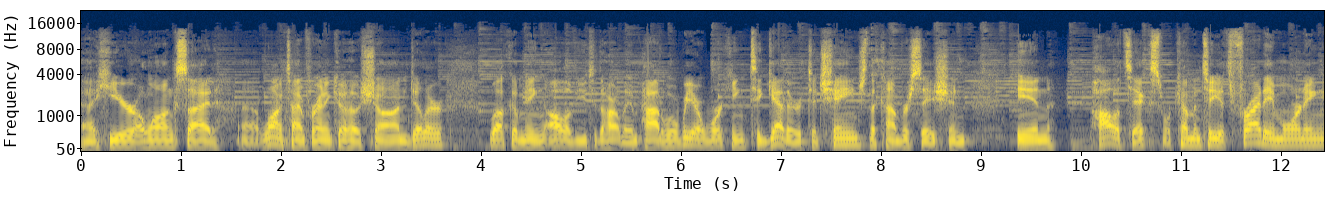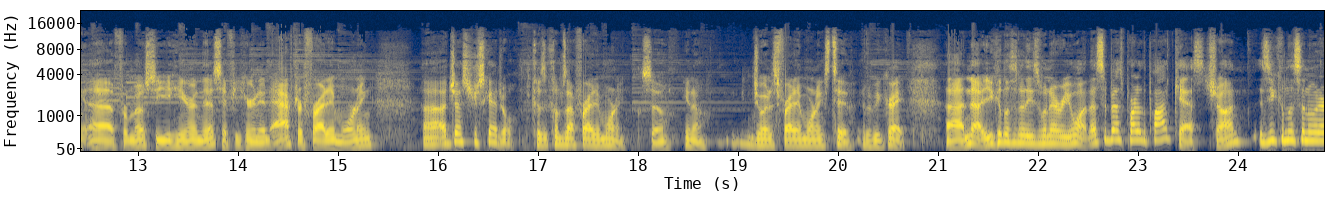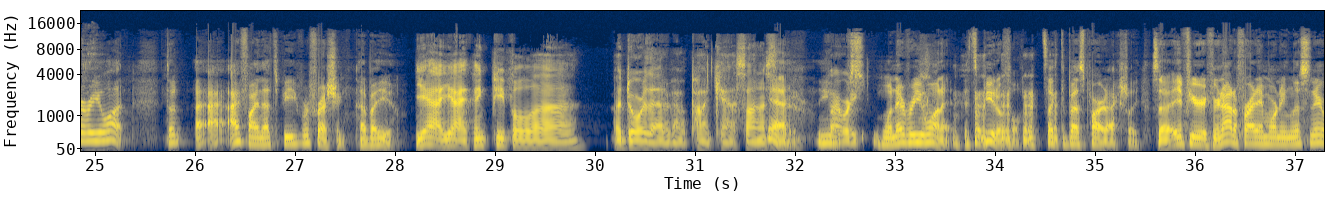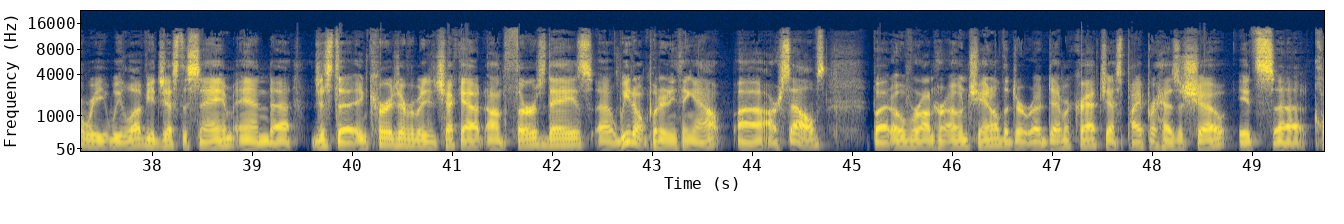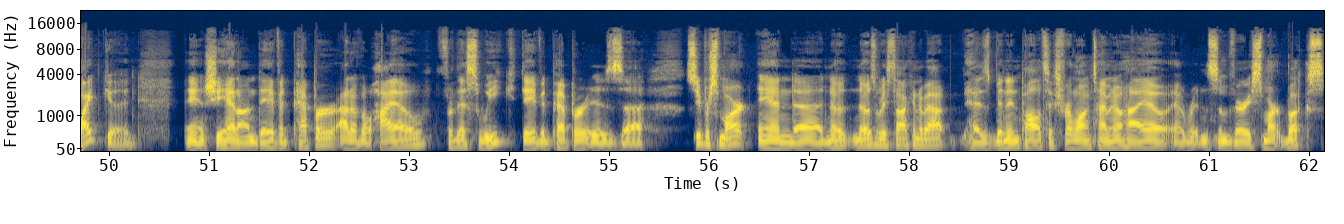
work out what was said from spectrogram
uh, here alongside uh, longtime friend and co host Sean Diller, welcoming all of you to the Heartland Pod, where we are working together to change the conversation in politics. We're coming to you. It's Friday morning. Uh, for most of you hearing this, if you're hearing it after Friday morning, uh, adjust your schedule because it comes out Friday morning. So, you know, join us Friday mornings too. It'll be great. Uh, no, you can listen to these whenever you want. That's the best part of the podcast, Sean, is you can listen to whenever you want. Don't, I, I find that to be refreshing. How about you? Yeah, yeah. I think people uh, adore that about podcasts. Honestly, Yeah, you- If I were to- whenever you want it. It's beautiful. it's like the best part, actually. So if you're if you're not a Friday morning listener, we we love you just the same, and uh, just uh, encourage everybody to check out on Thursdays. Uh, we don't put anything out uh, ourselves. But over on her own channel, the Dirt Road Democrat, Jess Piper has a show. It's uh, quite good. And she had on David Pepper out of Ohio for this week. David Pepper is uh, super smart and uh, know, knows what he's talking about. Has been in politics for a long time in Ohio. Uh, written some very smart books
